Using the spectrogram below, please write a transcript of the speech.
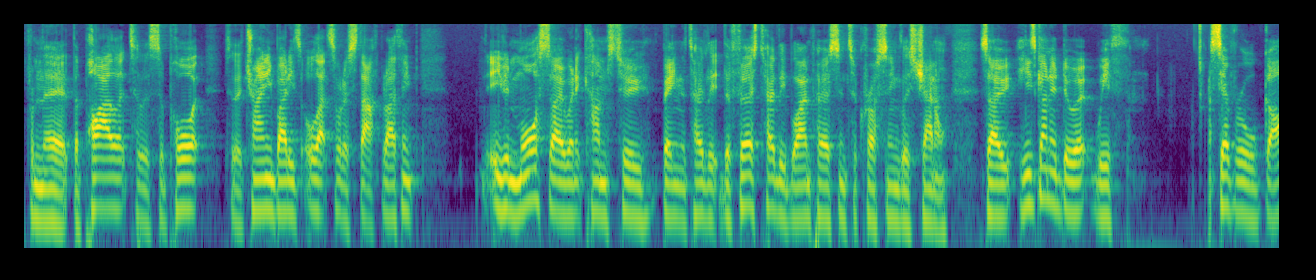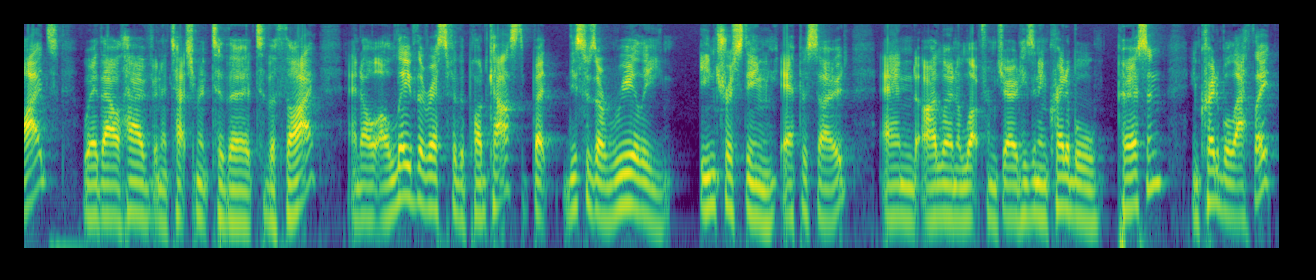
from the the pilot to the support to the training buddies, all that sort of stuff. But I think even more so when it comes to being the totally the first totally blind person to cross the English Channel. So he's going to do it with several guides where they'll have an attachment to the to the thigh, and I'll, I'll leave the rest for the podcast. But this was a really interesting episode, and I learn a lot from Gerrard. He's an incredible person, incredible athlete.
